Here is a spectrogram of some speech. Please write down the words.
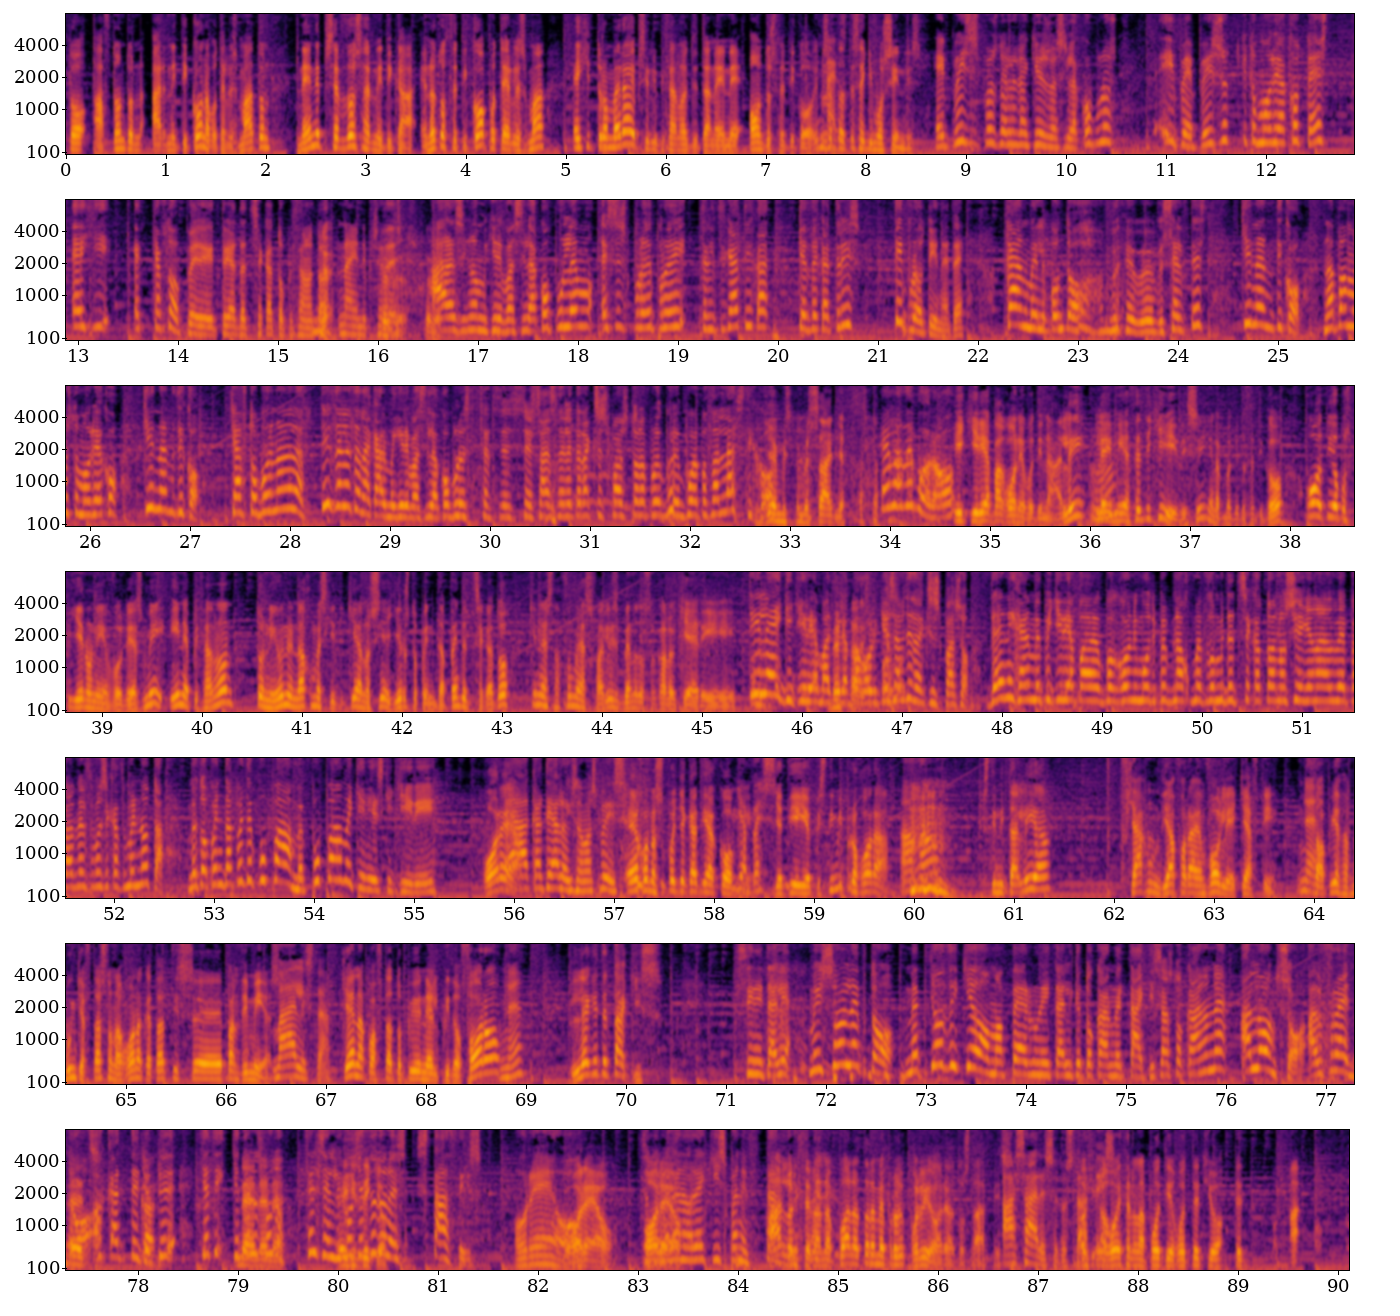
50% αυτών των αρνητικών αποτελεσμάτων να είναι ψευδό αρνητικά. Ενώ το θετικό αποτέλεσμα έχει τρομερά υψηλή πιθανότητα να είναι όντως θετικό. Είναι σαν Μάλιστα. τα τεστ εγκυμοσύνης. Επίσης, πώς το λένε ο κύριος Βασιλακόπουλος, είπε επίσης ότι και το μοριακό τεστ έχει ε, και αυτό ε, 30% πιθανότητα Ναι, να είναι ψευδές. βεβαίως, βεβαίως. Άρα, συγγνώμη κύριε Βασιλακόπουλε μου, εσείς πρωί-πρωί, Τριτριάτικα και 13, τι προτείνετε; Κάνουμε λοιπόν το self-test και είναι αρνητικό. Να πάμε στο μοριακό και είναι αρνητικό. Και αυτό μπορεί να είναι λάθο. Τι θέλετε να κάνουμε, κύριε Βασιλακόπουλο, σε- σε- σε εσάς θέλετε να ξεσπάσω τώρα πρωί-πρωί που έπαθα λάστιχο. Γέμισε με σάλια. Έλα, δεν μπορώ. Η κυρία Παγώνη από την άλλη λέει μια θετική είδηση, για να πούμε και το θετικό, ότι όπως πηγαίνουν οι εμβολιασμοί, είναι πιθανόν τον Ιούνιο να έχουμε σχετική ανοσία γύρω στο 55% και να αισθανθούμε ασφαλείς μπαίνοντας στο καλοκαίρι. Τι λέει και η κυρία Ματίνα Δεν Παγώνη, και χάρη σε αυτή θα ξεσπάσω. Δεν είχαν με πει η κυρία Πα- Παγώνη μου ότι πρέπει να έχουμε 70% ανοσία για να επανέλθουμε σε καθημερινότητα. Με το 55 πού πάμε, πού πάμε κυρίες και κύριοι; Ωραία. Ε, κάτι άλλο έχεις να μας πεις; Έχω να σου πω και κάτι ακόμη. Για πες. Γιατί η επιστήμη προχωρά. Αχα. Στην Ιταλία φτιάχνουν διάφορα εμβόλια και αυτοί. Ναι. Τα οποία θα μπουν και αυτά στον αγώνα κατά της ε, πανδημίας. Μάλιστα. Και ένα από αυτά το οποίο είναι ελπιδοφόρο Ναι. λέγεται Τάκης. Στην Ιταλία. Μισό λεπτό. Με ποιο δικαίωμα παίρνουν οι Ιταλοί και το κάνουν τάκι. Σα το κάνανε Αλόνσο, Αλφρέντο, Έτσι. α, κάτι τέτοιο. Κα- Τι- Γιατί, και Ναι, τέλος ναι, ναι. πάντων, θέλει ελληνικό Έχεις και αυτό το δίκιο. λες. Στάθης. Ωραίο. Ωραίο. Θα το Ωραίο. λέγανε ωραία και οι Ισπανοί. Στάθη. Άλλο ήθελα να πω, αλλά τώρα με προ... πολύ ωραίο το Στάθης. Α άρεσε το Στάθης. Όχι, εγώ ήθελα να πω ότι εγώ τέτοιο. τε- α,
